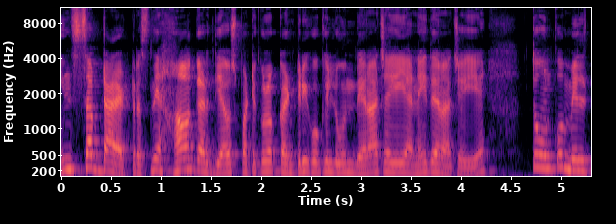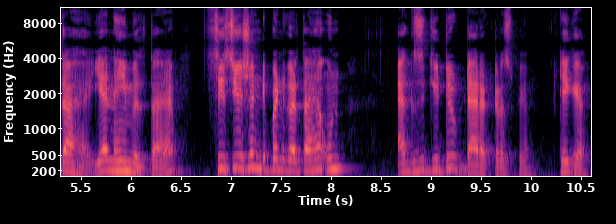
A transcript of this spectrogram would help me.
इन सब डायरेक्टर्स ने हाँ कर दिया उस पर्टिकुलर कंट्री को कि लोन देना चाहिए या नहीं देना चाहिए तो उनको मिलता है या नहीं मिलता है सिचुएशन डिपेंड करता है उन एग्जीक्यूटिव डायरेक्टर्स पे, ठीक है।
